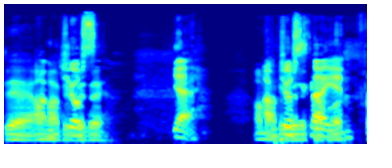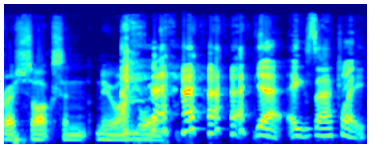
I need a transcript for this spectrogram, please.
yeah, I'm, I'm happy just with it. Yeah, I'm, I'm happy just saying. fresh socks and new underwear. yeah, exactly,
